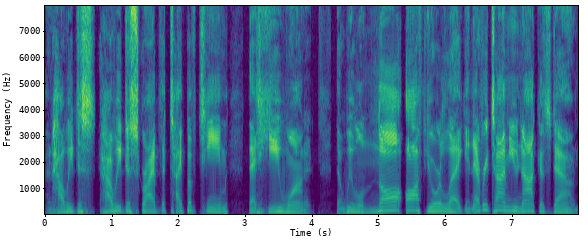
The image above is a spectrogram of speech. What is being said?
and how he dis- how he described the type of team that he wanted. That we will gnaw off your leg, and every time you knock us down,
